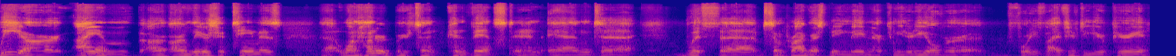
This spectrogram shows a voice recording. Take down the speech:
We are. I am. Our, our leadership team is uh, 100% convinced, and and uh, with uh, some progress being made in our community over a 45, 50 year period,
